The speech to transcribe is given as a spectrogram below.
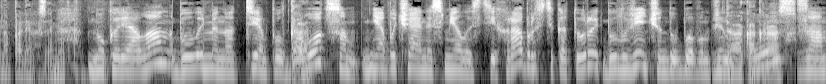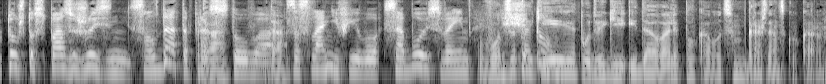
на полях заметка. Но Кориолан был именно тем полководцем да. необычайной смелости и храбрости, который был увенчан дубовым венком да, как раз. за то, что спас жизнь солдата простого, да, да. заслонив его собой своим Вот щитом. за такие подвиги и давали полководцам гражданскую корону.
